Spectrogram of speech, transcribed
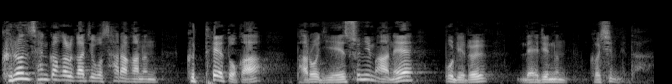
그런 생각을 가지고 살아가는 그 태도가 바로 예수님 안에 뿌리를 내리는 것입니다.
